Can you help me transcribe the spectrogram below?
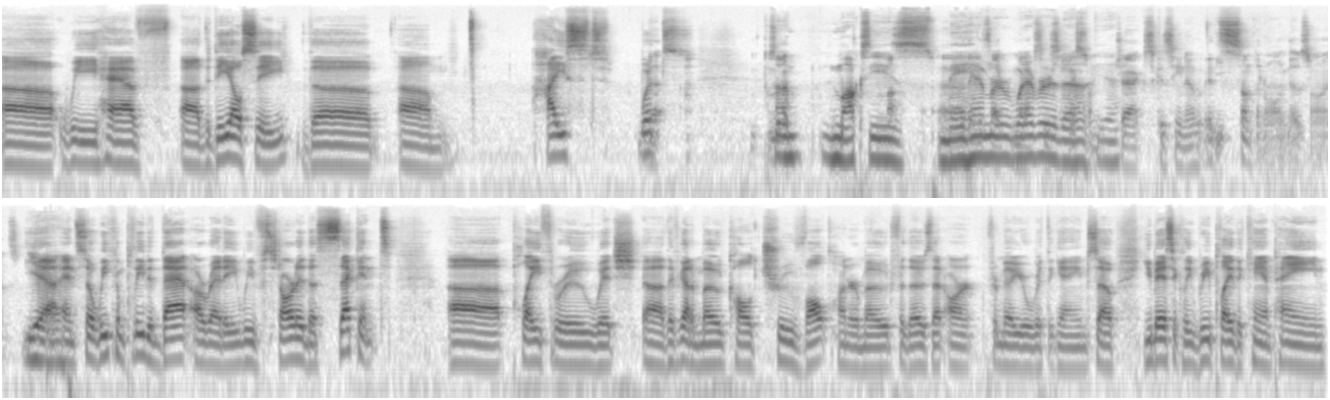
Uh, we have uh, the DLC, the um, heist. What's So the Moxxi's Uh, I think Mayhem like or whatever. Moxxi's The Ice yeah. Jack's Casino. It's something along those lines. Yeah, Yeah. and so we completed that already. We've started a second uh, playthrough, which uh, they've got a mode called True Vault Hunter mode for those that aren't familiar with the game. So you basically replay the campaign.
